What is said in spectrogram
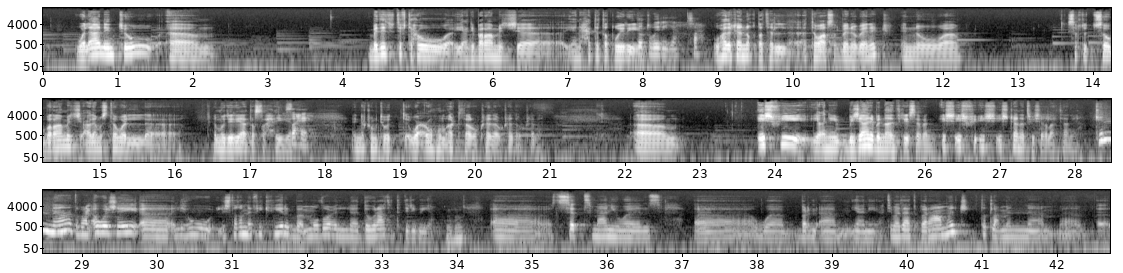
والآن أنتوا آم، بديتوا تفتحوا يعني برامج آه يعني حتى تطويرية. تطويرية صح. وهذا كان نقطة ال- التواصل بيني وبينك إنه آه، صرتوا تسووا برامج على مستوى ال- المديريات الصحية. صحيح. إنكم توعوهم أكثر وكذا وكذا وكذا. إيش في يعني بجانب ال 937 إيش إيش في إيش إيش كانت في شغلات ثانية؟ كنا طبعا أول شيء آه اللي هو اللي اشتغلنا فيه كثير بموضوع الدورات التدريبية. آه ست مانيوالز آه وبرن آه يعني اعتمادات برامج تطلع من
